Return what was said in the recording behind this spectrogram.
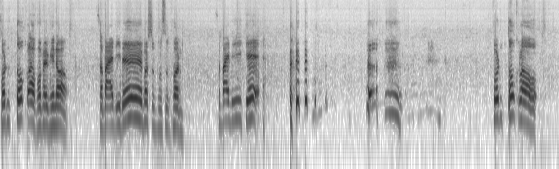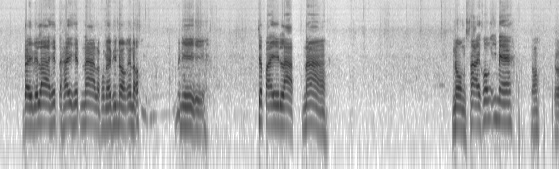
ฝนตกแล้วพ่อแม่พี่น้องสบายดีเด้อมาสุขสุขคน สบายดีเจ๊ฝนตกเราได้เวลาเฮ็ดให้เฮ็ดหน้าแล้วพ่อแม่พี่น้องเอ้เนาะมื้อนี้จะไปลาดหน้าหนองทรายของอีแม่เนาะก็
